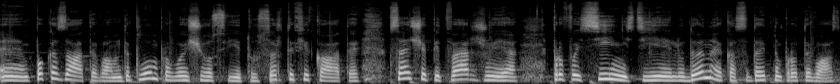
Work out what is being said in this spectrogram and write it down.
е, показати вам диплом про вищу освіту, сертифікати, все, що підтверджує професійність тієї людини, яка сидить напроти вас,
